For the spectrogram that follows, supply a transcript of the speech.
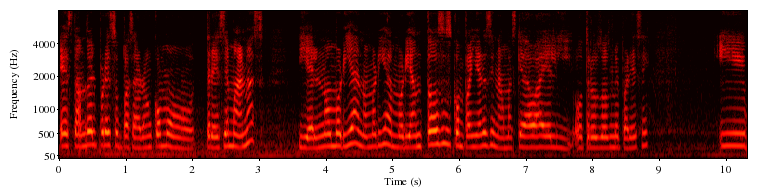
estando el preso pasaron como tres semanas y él no moría, no moría, morían todos sus compañeros y nada más quedaba él y otros dos me parece. Y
